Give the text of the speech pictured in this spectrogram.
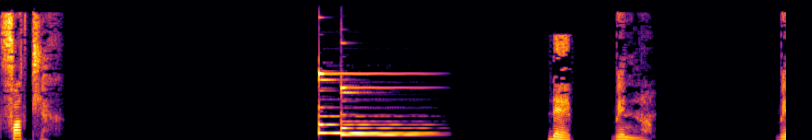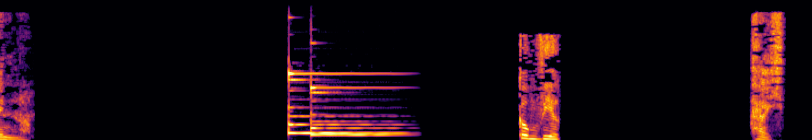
Falleg. Đẹp. Vinna. Vinna. Công việc. Heitt.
